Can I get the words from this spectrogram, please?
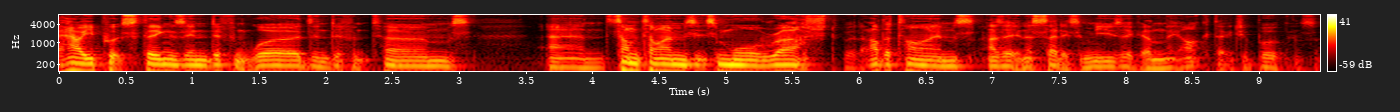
how he puts things in different words and different terms. And sometimes it's more rushed, but other times, as in Aesthetics of Music and the Architecture book and, so,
